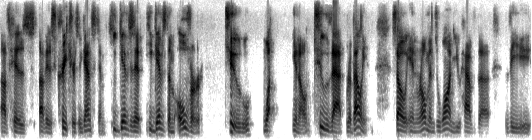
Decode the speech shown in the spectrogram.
of His of His creatures against Him? He gives it. He gives them over to what you know to that rebellion. So in Romans 1 you have the the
